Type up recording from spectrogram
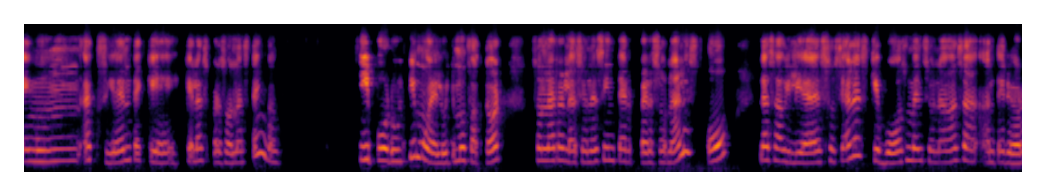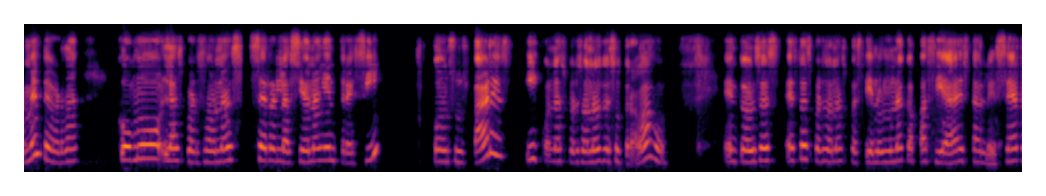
en un accidente que, que las personas tengan. Y por último, el último factor son las relaciones interpersonales o las habilidades sociales que vos mencionabas anteriormente, ¿verdad? Cómo las personas se relacionan entre sí, con sus pares y con las personas de su trabajo. Entonces, estas personas pues tienen una capacidad de establecer,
